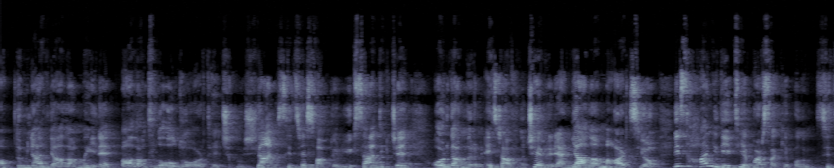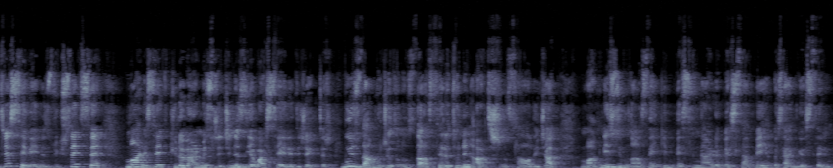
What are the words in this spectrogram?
abdominal yağlanma ile bağlantılı olduğu ortaya çıkmış. Yani stres faktörü yükseldikçe organların etrafını çevreleyen yağlanma artıyor. Biz hangi diyeti yaparsak yapalım, stres seviyeniz yüksekse maalesef kilo verme süreciniz yavaş seyredecektir. Bu yüzden vücudunuzda serotonin artışını sağlayacak magnezyumdan zengin besinlerle beslenmeye özen gösterin.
